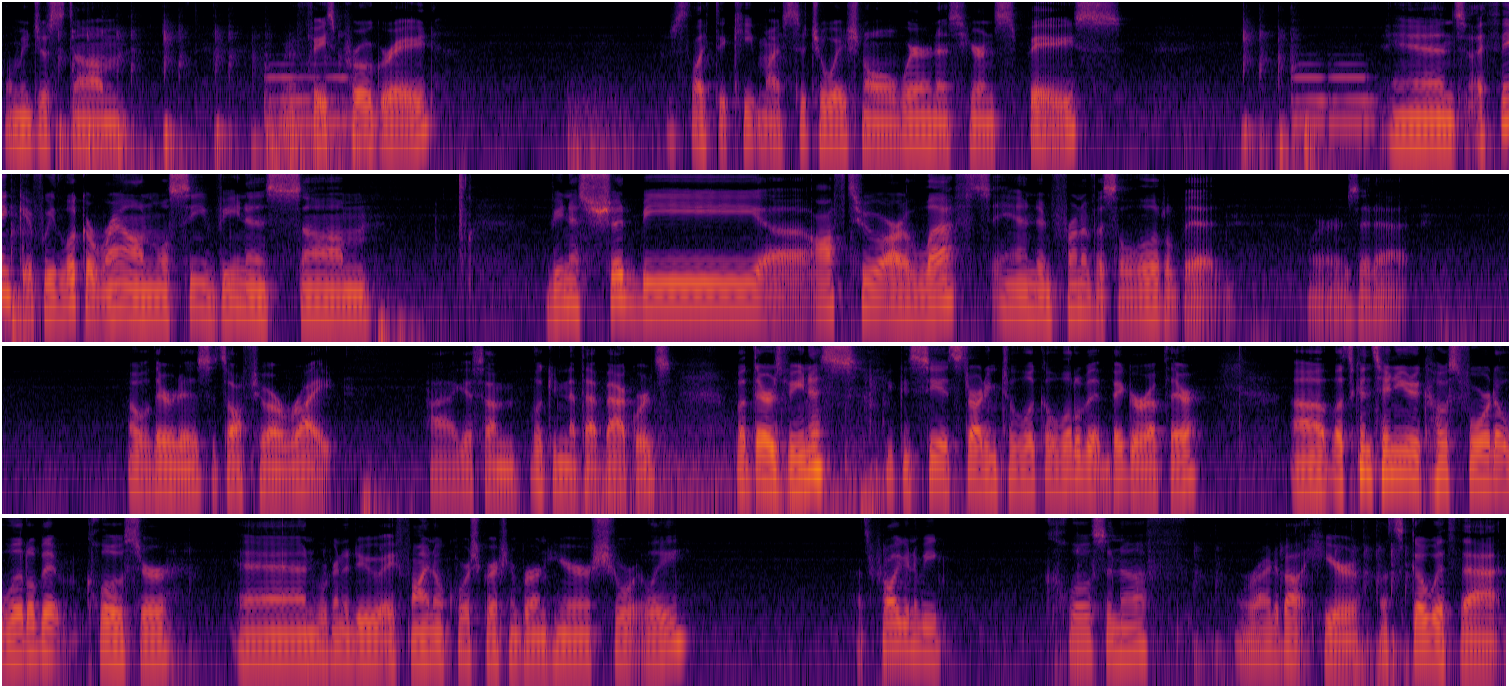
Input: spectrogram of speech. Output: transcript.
Let me just, um, I'm going to face prograde. I just like to keep my situational awareness here in space. And I think if we look around, we'll see Venus, um, Venus should be uh, off to our left and in front of us a little bit. Where is it at? Oh, there it is. It's off to our right. I guess I'm looking at that backwards. But there's Venus. You can see it's starting to look a little bit bigger up there. Uh, let's continue to coast forward a little bit closer. And we're going to do a final course correction burn here shortly. That's probably going to be close enough right about here. Let's go with that.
